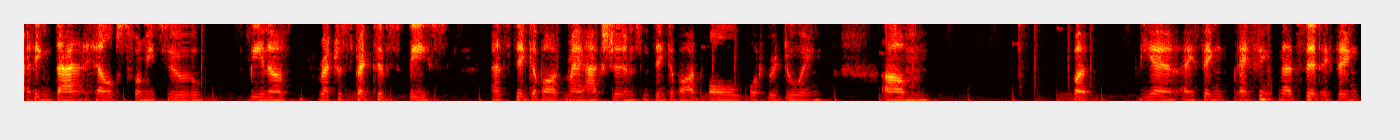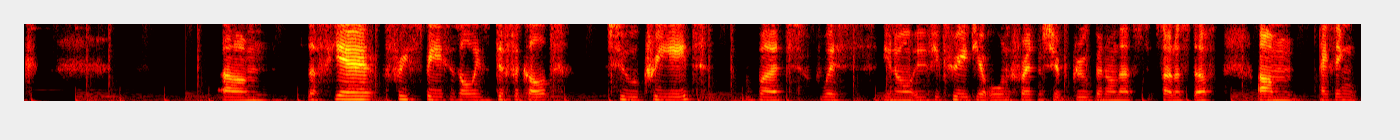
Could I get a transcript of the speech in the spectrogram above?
i think that helps for me to be in a retrospective space and think about my actions and think about all what we're doing. Um, but yeah, I think I think that's it. I think um, the fear free space is always difficult to create, but with you know if you create your own friendship group and all that sort of stuff, um, I think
